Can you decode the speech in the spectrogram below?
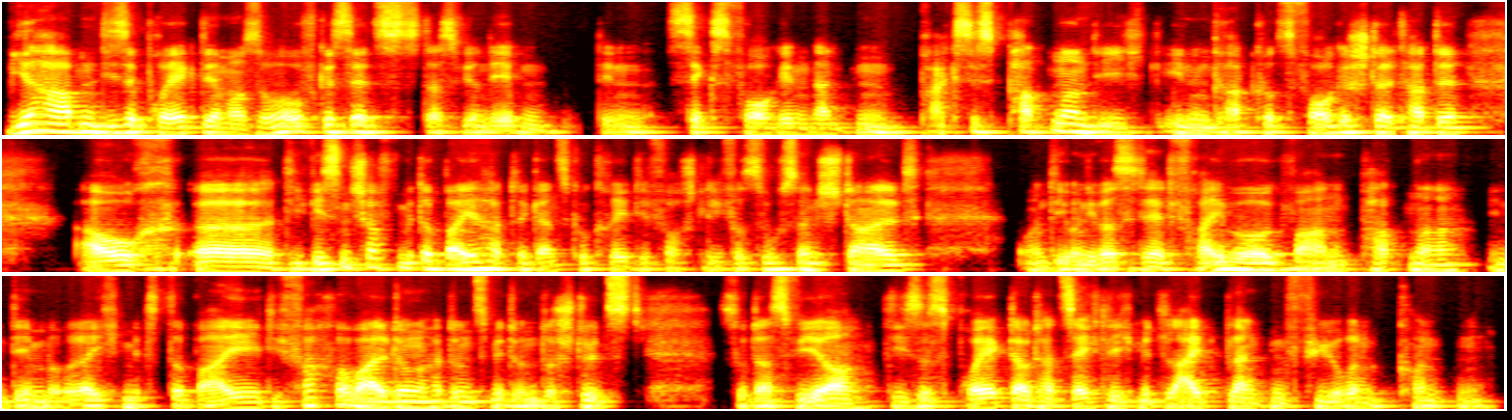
Wir haben diese Projekte immer so aufgesetzt, dass wir neben den sechs vorgenannten Praxispartnern, die ich Ihnen gerade kurz vorgestellt hatte, auch äh, die Wissenschaft mit dabei hatte, ganz konkret die Forschliche Versuchsanstalt und die Universität Freiburg waren Partner in dem Bereich mit dabei. Die Fachverwaltung hat uns mit unterstützt, sodass wir dieses Projekt auch tatsächlich mit Leitplanken führen konnten.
